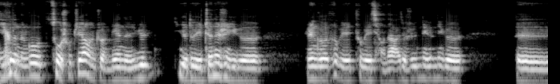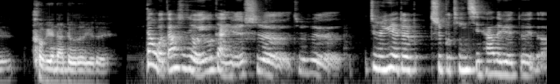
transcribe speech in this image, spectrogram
一个能够做出这样转变的乐。乐队真的是一个人格特别特别强大，就是那个那个呃特别难得的乐队。但我当时有一个感觉是，就是就是乐队是不听其他的乐队的，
